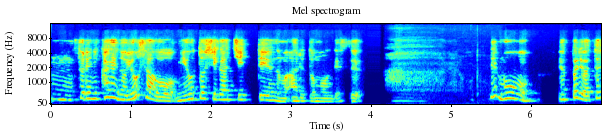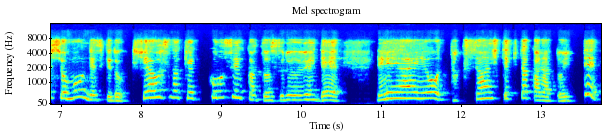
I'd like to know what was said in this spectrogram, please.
うん、それに彼の良さを見落としがちっていうのもあると思うんです。はあ、なるほど。でも、やっぱり私思うんですけど、幸せな結婚生活をする上で、恋愛をたくさんしてきたからといって、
